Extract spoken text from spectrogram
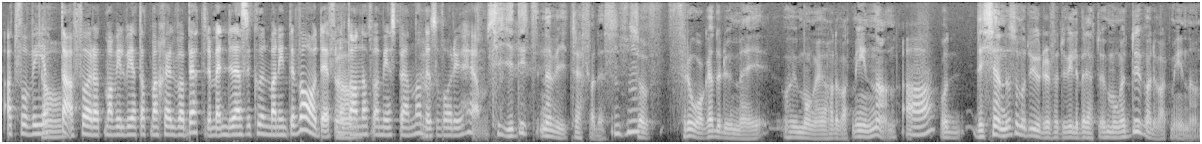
att få veta för att man vill veta att man själv var bättre. Men i den sekund man inte var det, för något annat var mer spännande, så var det ju hemskt. Tidigt när vi träffades Mhm. så f- frågade du mig hur många jag hade varit med innan. Och det kändes som att du gjorde det för att du ville berätta hur många du hade varit med innan.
